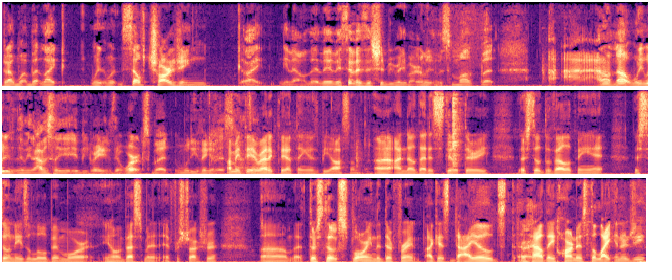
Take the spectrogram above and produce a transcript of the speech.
but I, but like when, when self-charging, like you know, they, they, said that this should be ready by earlier this month, but. I, I don't know. What do, you, what do you, I mean, obviously it'd be great if it works, but what do you think of this? I mean, concept? theoretically, I think it'd be awesome. Uh, I know that it's still theory; they're still developing it. There still needs a little bit more, you know, investment in infrastructure. Um, they're still exploring the different, I guess, diodes and Right. how they harness the light energy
